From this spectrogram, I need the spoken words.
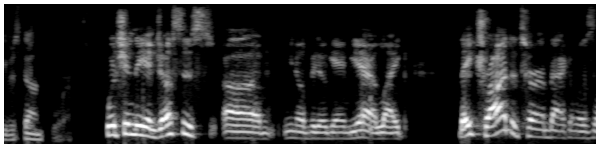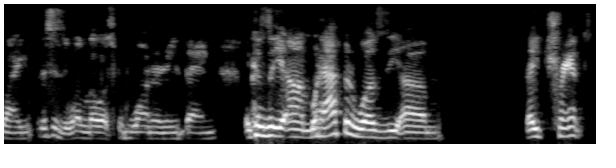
he was done for. Which in the Injustice, um, you know, video game, yeah, like they tried to turn back and was like, "This is what Lois would want" or anything, because the um, what happened was the um, they trans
